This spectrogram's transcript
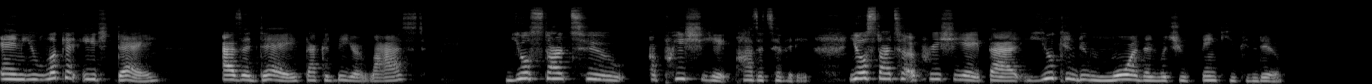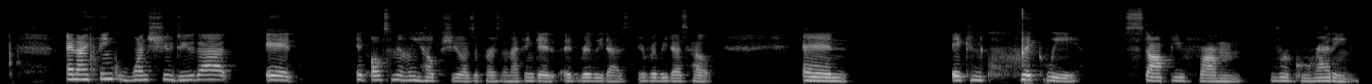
and you look at each day as a day that could be your last, you'll start to appreciate positivity. You'll start to appreciate that you can do more than what you think you can do. And I think once you do that, it it ultimately helps you as a person. I think it it really does. It really does help. And it can quickly stop you from regretting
